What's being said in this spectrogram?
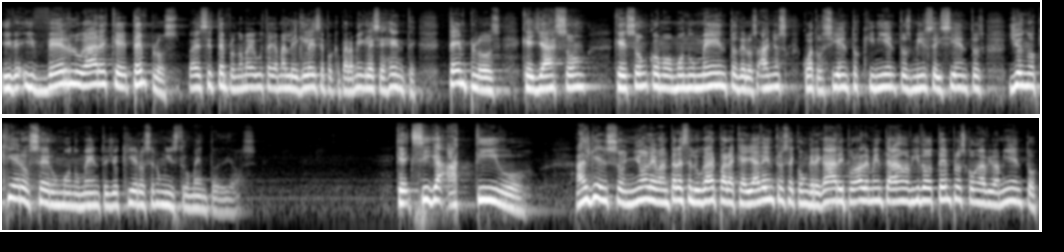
Y, ver lugares que, templos, voy a decir templos, no me gusta llamarle iglesia porque para mí iglesia es gente, templos que ya son, que son como monumentos de los años 400, 500, 1600. Yo no quiero ser un monumento, yo quiero ser un instrumento de Dios. Que siga activo Alguien soñó levantar ese lugar para que allá adentro se congregara y probablemente han habido templos con avivamiento.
